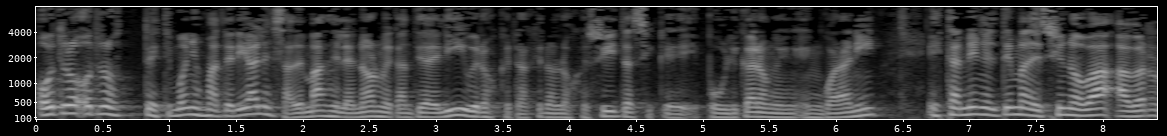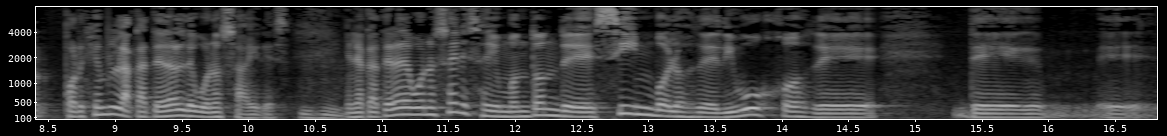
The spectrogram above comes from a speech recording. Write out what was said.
otro, otros testimonios materiales, además de la enorme cantidad de libros que trajeron los jesuitas y que publicaron en, en guaraní, es también el tema de si uno va a ver, por ejemplo, la Catedral de Buenos Aires. En la Catedral de Buenos Aires hay un montón de símbolos, de dibujos, de, de eh,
